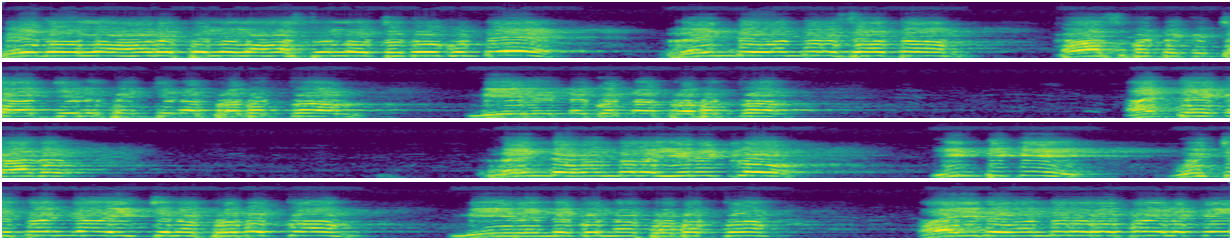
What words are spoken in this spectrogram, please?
పేదోళ్ళ ఆడపిల్లల హాస్టల్లో చదువుకుంటే రెండు వందల శాతం కాస్మెటిక్ ఛార్జీలు పెంచిన ప్రభుత్వం. మీరెన్నుకున్న ప్రభుత్వం. అంతేకాదు రెండు వందల యూనిట్లు ఇంటికి ఉచితంగా ఇచ్చిన ప్రభుత్వం మీరెన్నుకున్న ప్రభుత్వం ఐదు వందల రూపాయలకే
